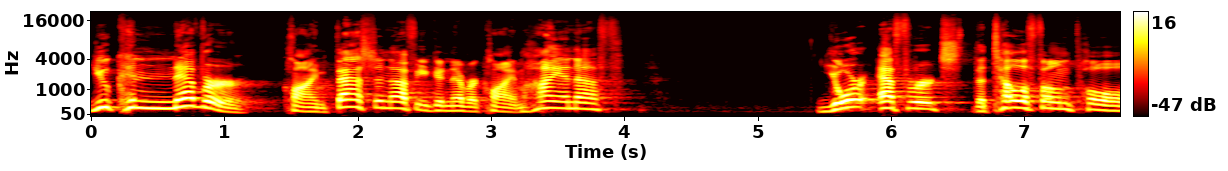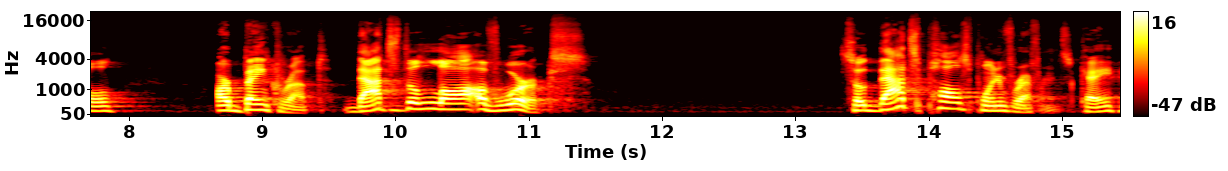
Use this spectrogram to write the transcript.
You can never climb fast enough, you can never climb high enough. Your efforts, the telephone pole, are bankrupt. That's the law of works. So that's Paul's point of reference, okay?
